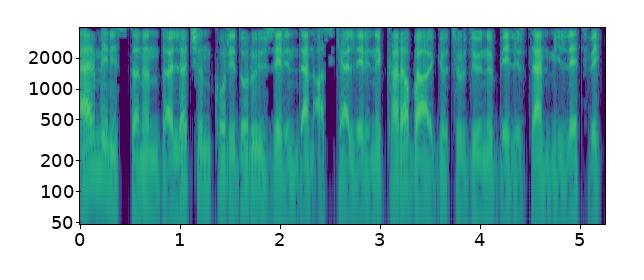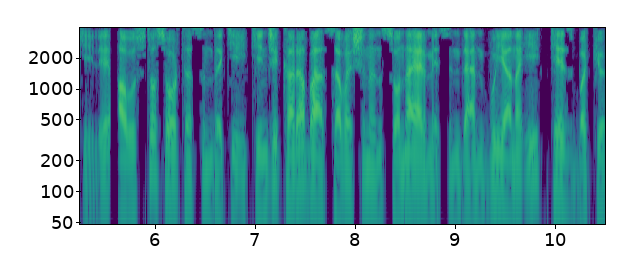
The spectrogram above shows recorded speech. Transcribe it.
Ermenistan'ın da Laçın koridoru üzerinden askerlerini Karabağ'a götürdüğünü belirten milletvekili, Ağustos ortasındaki 2. Karabağ Savaşı'nın sona ermesinden bu yana ilk kez Bakü,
